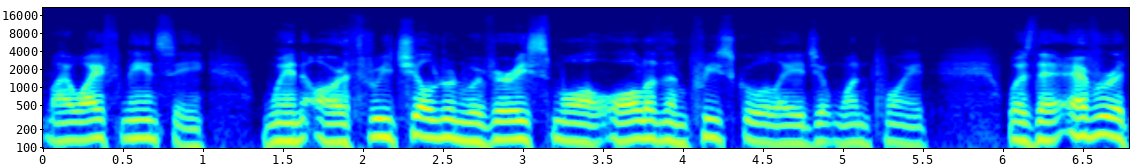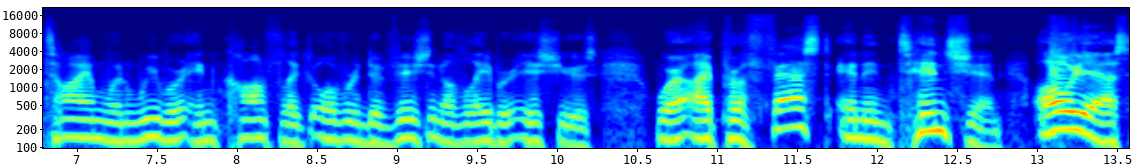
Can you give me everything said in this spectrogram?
my wife Nancy when our three children were very small, all of them preschool age at one point, was there ever a time when we were in conflict over division of labor issues where I professed an intention, oh yes,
